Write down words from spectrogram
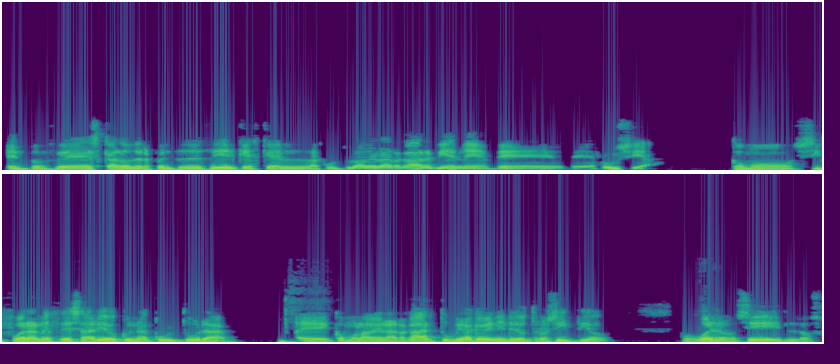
Entonces, claro, de repente decir que es que la cultura del largar viene de, Rusia, como si fuera necesario que una cultura eh, como la del largar tuviera que venir de otro sitio, pues bueno, sí, los,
